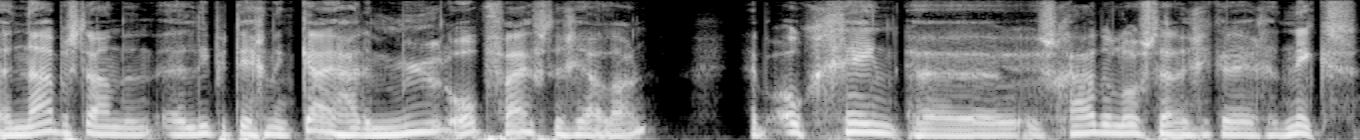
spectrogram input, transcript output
Eh, nabestaanden eh, liepen tegen een keiharde muur op, 50 jaar lang. Hebben ook geen uh, gekregen, niks.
